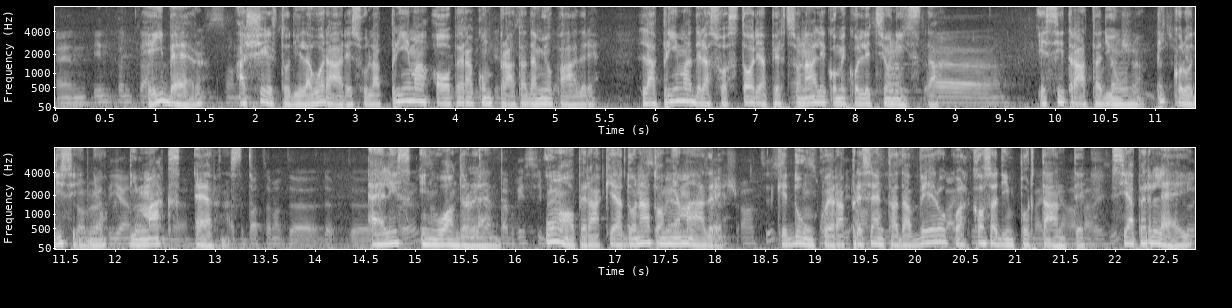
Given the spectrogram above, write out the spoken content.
E Hibert ha scelto di lavorare sulla prima opera comprata da mio padre, la prima della sua storia personale come collezionista. E si tratta di un piccolo disegno di Max Ernst, Alice in Wonderland, un'opera che ha donato a mia madre, che dunque rappresenta davvero qualcosa di importante sia per lei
